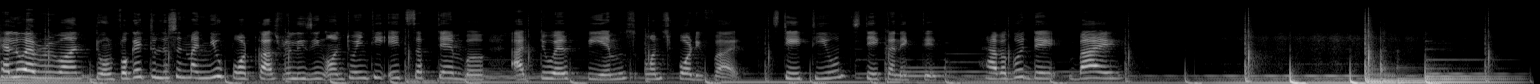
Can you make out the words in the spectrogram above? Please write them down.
Hello everyone. Don't forget to listen my new podcast releasing on 28th September at 12 pm on Spotify. Stay tuned, stay connected. Have a good day. Bye.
